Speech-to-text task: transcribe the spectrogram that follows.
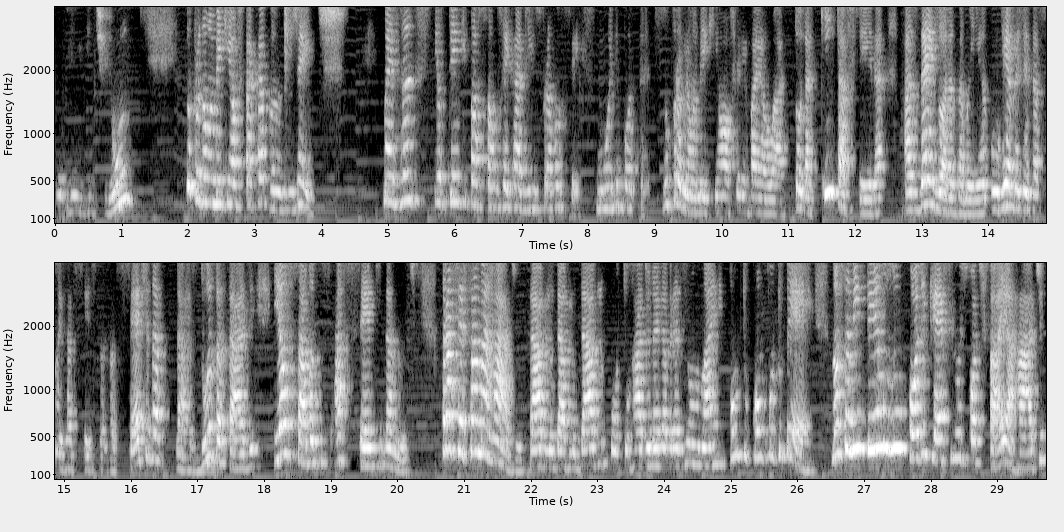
2021. E o programa Making Off está acabando, gente. Mas antes, eu tenho que passar uns recadinhos para vocês, muito importantes. O programa Making Off ele vai ao ar toda quinta-feira, às 10 horas da manhã, com reapresentações às sextas, às 7 da, às 2 da tarde e aos sábados, às 7 da noite. Para acessar na rádio, www.radiomegabrasilonline.com.br. Nós também temos um podcast no Spotify, a rádio,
